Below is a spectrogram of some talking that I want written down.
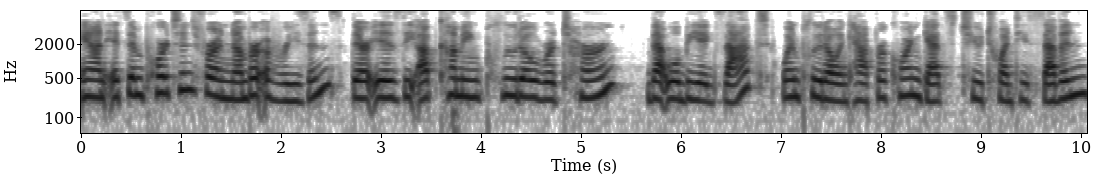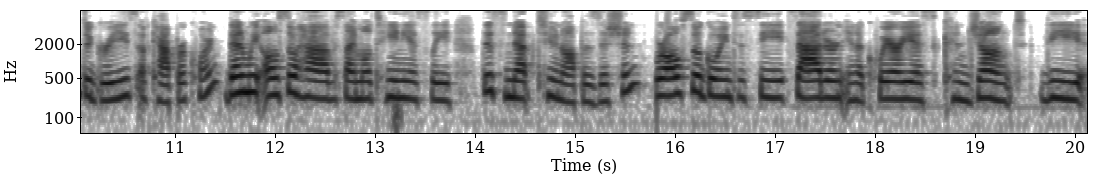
And it's important for a number of reasons. There is the upcoming Pluto return that will be exact when Pluto in Capricorn gets to 27 degrees of Capricorn. Then we also have simultaneously this Neptune opposition. We're also going to see Saturn in Aquarius conjunct the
